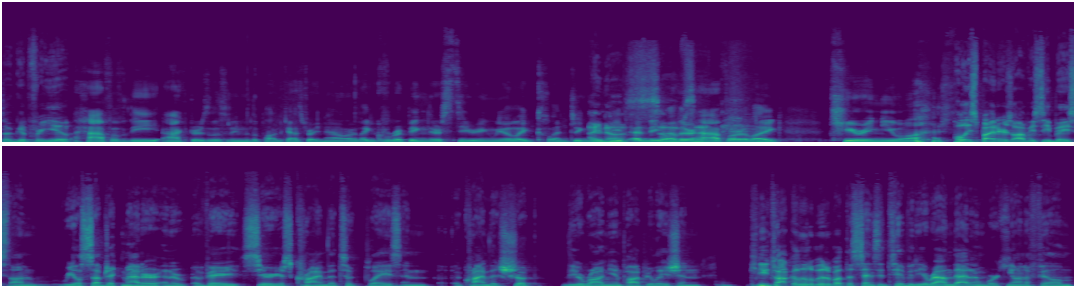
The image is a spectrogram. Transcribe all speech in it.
so good for you Half of the actors listening to the podcast right now are like gripping their steering wheel, like clenching their know, teeth, and the so other upset. half are like cheering you on. Holy Spider is obviously based on real subject matter and a, a very serious crime that took place and a crime that shook the Iranian population. Can you talk a little bit about the sensitivity around that and working on a film?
